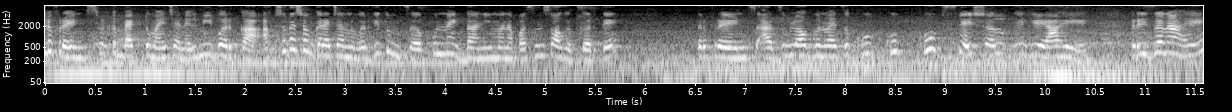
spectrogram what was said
Hello friends welcome back to my channel मी बरका. अक्षता शंकर या चॅनलवरती तुमचं पुन्हा एकदा आणि मनापासून स्वागत करते. तर फ्रेंड्स आज व्लॉग बनवायचं खूप खूप खूप स्पेशल हे आहे. रिझन आहे.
